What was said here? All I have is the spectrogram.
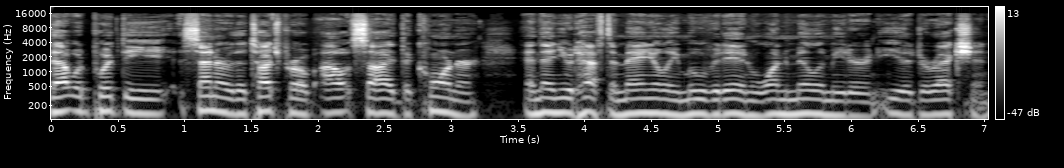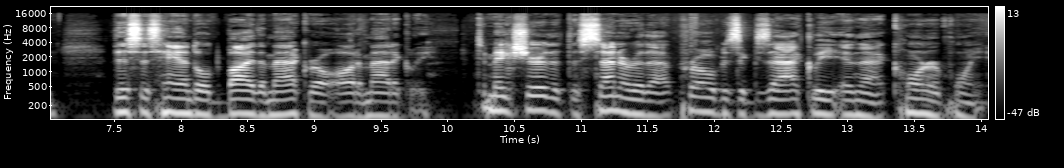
that would put the center of the touch probe outside the corner, and then you'd have to manually move it in one millimeter in either direction. This is handled by the macro automatically to make sure that the center of that probe is exactly in that corner point.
